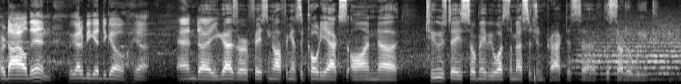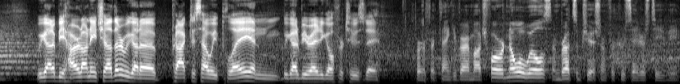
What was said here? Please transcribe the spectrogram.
are dialed in. We got to be good to go. Yeah. And uh, you guys are facing off against the Kodiaks on uh, Tuesday, so maybe what's the message in practice uh, at the start of the week? We got to be hard on each other. We got to practice how we play, and we got to be ready to go for Tuesday. Perfect. Thank you very much. Forward Noah Wills and Brett Sobchyshyn for Crusaders TV.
